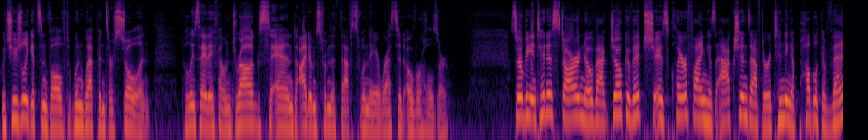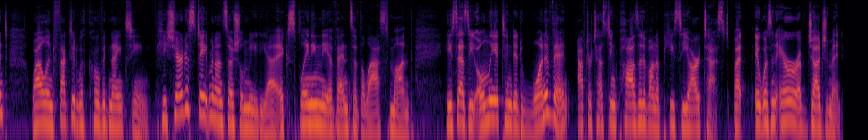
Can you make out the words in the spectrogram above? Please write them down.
which usually gets involved when weapons are stolen. Police say they found drugs and items from the thefts when they arrested Overholzer. Serbian tennis star Novak Djokovic is clarifying his actions after attending a public event while infected with COVID 19. He shared a statement on social media explaining the events of the last month. He says he only attended one event after testing positive on a PCR test, but it was an error of judgment.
